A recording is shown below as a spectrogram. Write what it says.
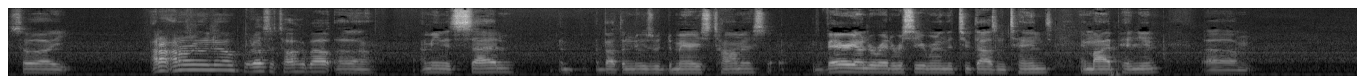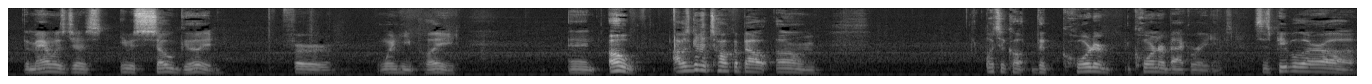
So uh, I don't I don't really know what else to talk about. Uh, I mean it's sad about the news with Demaryius Thomas, very underrated receiver in the 2010s, in my opinion. Um, the man was just he was so good for when he played. And oh, I was gonna talk about um, what's it called? The quarter cornerback ratings. Since people are uh,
